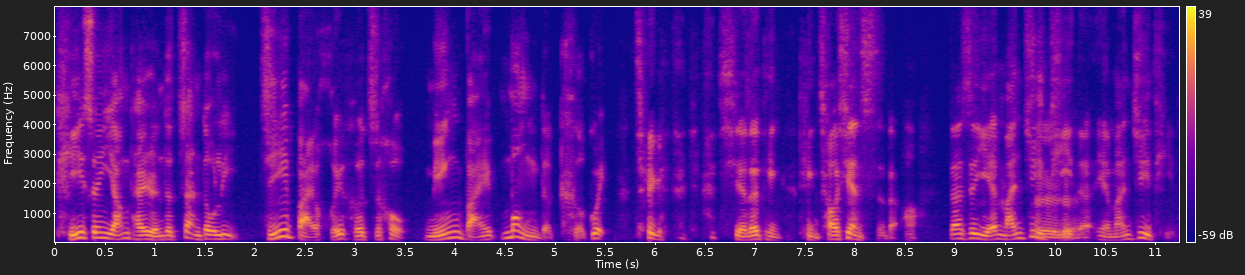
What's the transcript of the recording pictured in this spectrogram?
提升阳台人的战斗力。几百回合之后，明白梦的可贵。这个写的挺挺超现实的啊，但是也蛮具体的，也蛮具体的。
